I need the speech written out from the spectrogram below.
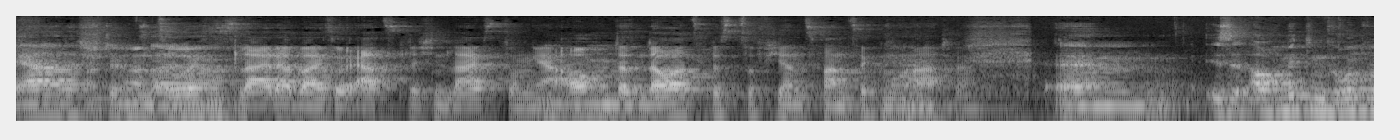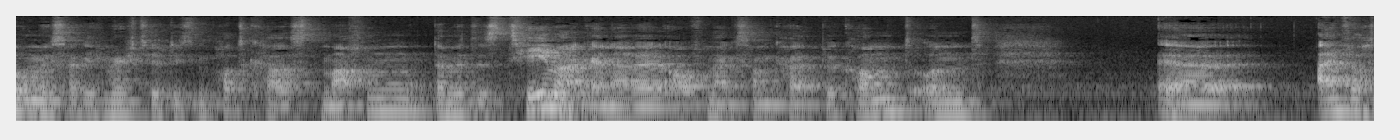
Ja, das stimmt. Und, und so ist es leider bei so ärztlichen Leistungen ja mhm. auch. Und dann dauert es bis zu 24 Monate. Ähm, ist auch mit dem Grund, warum ich sage, ich möchte diesen Podcast machen, damit das Thema generell Aufmerksamkeit bekommt und äh, einfach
